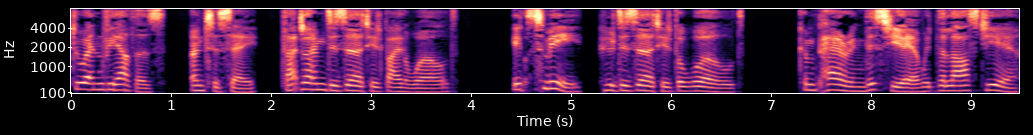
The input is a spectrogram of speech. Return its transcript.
to envy others and to say that I'm deserted by the world. It's me who deserted the world. Comparing this year with the last year,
